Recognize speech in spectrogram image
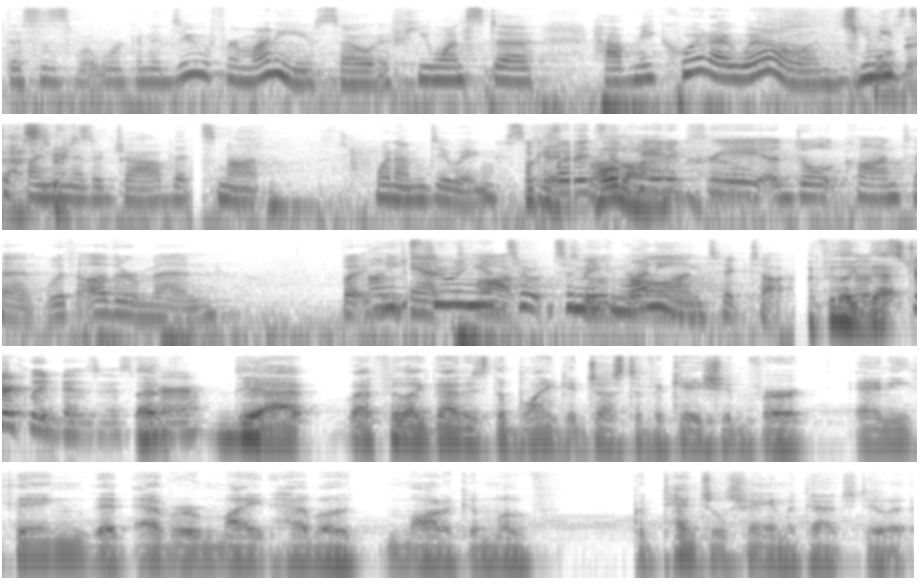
This is what we're gonna do for money. So if he wants to have me quit, I will, and he poor needs to find another job that's not what I'm doing. So Okay, But it's hold okay on. to create adult content with other men, but he I'm just can't doing it talk to- to make a girl money. on TikTok. I feel like so that. strictly business for that- her. Yeah, I feel like that is the blanket justification for anything that ever might have a modicum of potential shame attached to it.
